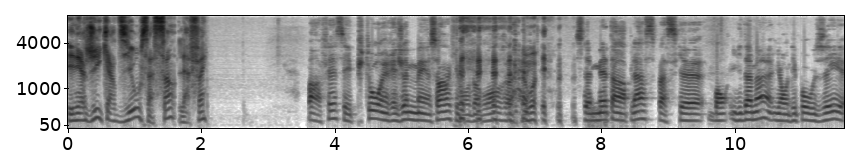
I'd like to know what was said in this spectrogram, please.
Énergie cardio, ça sent la fin. En fait, c'est plutôt un régime minceur qu'ils vont devoir euh, se mettre en place parce que, bon, évidemment, ils ont déposé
